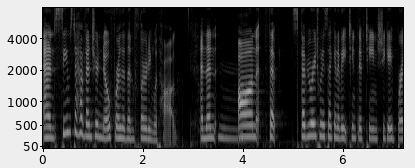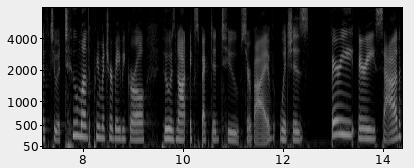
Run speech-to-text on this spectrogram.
and seems to have ventured no further than flirting with Hogg. And then hmm. on Fe- February 22nd of 1815, she gave birth to a two month premature baby girl who was not expected to survive, which is very, very sad.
